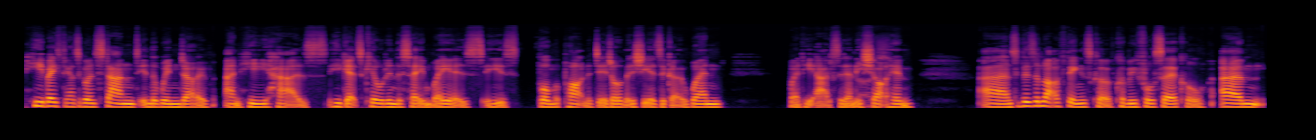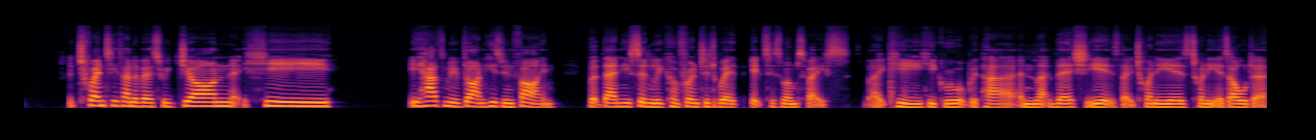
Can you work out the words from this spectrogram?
he basically has to go and stand in the window, and he has he gets killed in the same way as his former partner did all those years ago when when he accidentally Nice. shot him. And so there's a lot of things kind of coming full circle. Um, 20th anniversary John, he he has moved on. He's been fine, but then he's suddenly confronted with it's his mum's face. Like he he grew up with her, and like there she is, like 20 years 20 years older.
